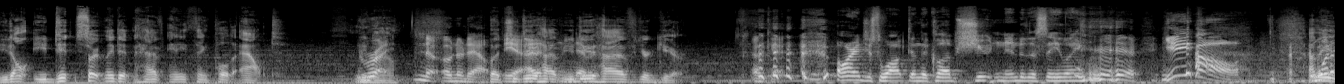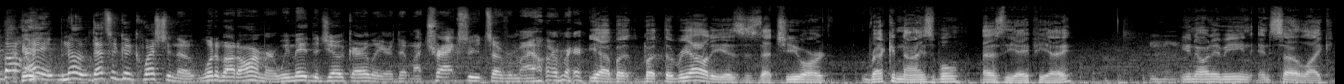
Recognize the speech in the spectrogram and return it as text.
You don't. You did certainly didn't have anything pulled out. right. know. No, oh, no doubt. But you do I- have you never- do have your gear. Okay. Orin just walked in the club shooting into the ceiling. Yeehaw! I what about? here- Hey, no, that's a good question though. What about armor? We made the joke earlier that my tracksuit's over my armor. Yeah, but but the reality is is that you are recognizable as the APA. Mm-hmm. You know what I mean? And so like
